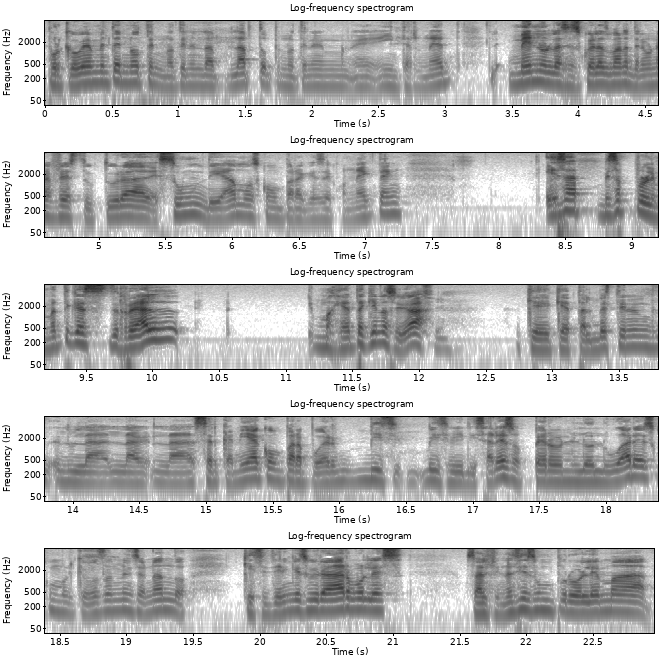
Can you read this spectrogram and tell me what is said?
porque obviamente no, no tienen laptop, no tienen internet, menos las escuelas van a tener una infraestructura de Zoom, digamos, como para que se conecten. Esa, esa problemática es real, imagínate aquí en la ciudad que, tal vez tienen la, cercanía como para poder visibilizar eso, pero en los lugares como el que vos estás mencionando, que se tienen que subir a árboles, o sea, al final sí es un problema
